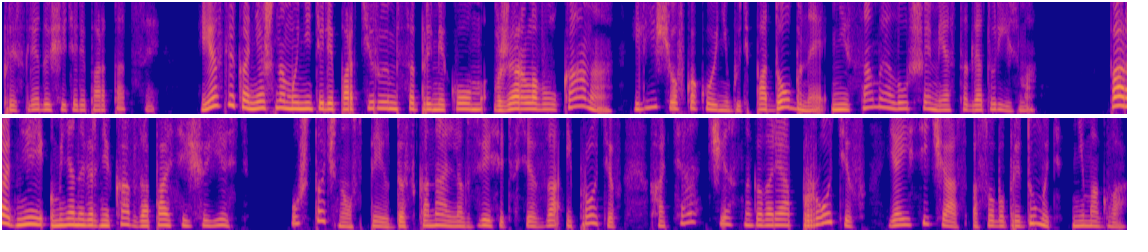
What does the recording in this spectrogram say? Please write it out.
при следующей телепортации. Если, конечно, мы не телепортируемся прямиком в жерло вулкана или еще в какое-нибудь подобное, не самое лучшее место для туризма. Пара дней у меня наверняка в запасе еще есть. Уж точно успею досконально взвесить все «за» и «против», хотя, честно говоря, «против» я и сейчас особо придумать не могла.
